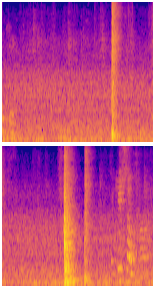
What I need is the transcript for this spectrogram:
Okay. Like you're so hot.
